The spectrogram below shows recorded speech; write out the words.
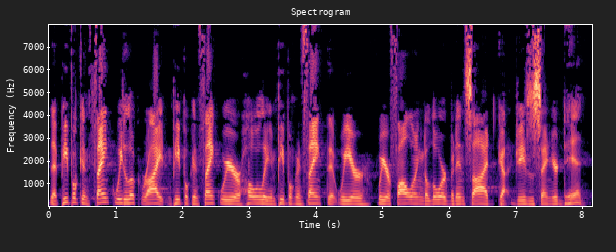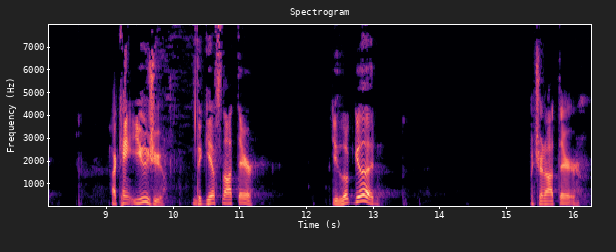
That people can think we look right and people can think we are holy and people can think that we are, we are following the Lord, but inside God, Jesus saying you're dead. I can't use you. The gift's not there. You look good, but you're not there.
